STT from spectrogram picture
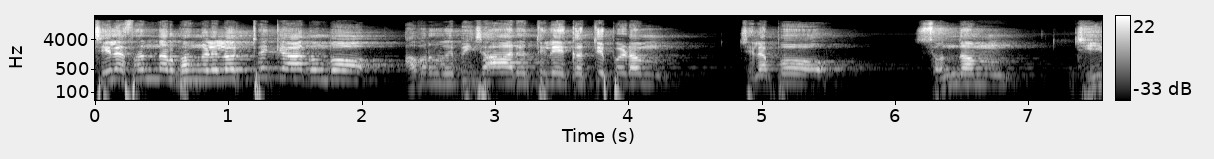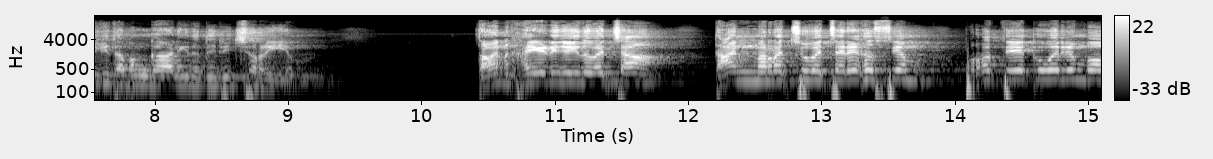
ചില സന്ദർഭങ്ങളിൽ ഒറ്റയ്ക്കാകുമ്പോൾ അവർ വ്യഭിചാരത്തിലേക്ക് എത്തിപ്പെടും. ചിലപ്പോൾ സ്വന്തം ജീവിത പങ്കാളി ഇത് തിരിച്ചറിയും. താൻ ഹൈഡ് ചെയ്തു വെച്ച താൻ മറച്ചു വെച്ച രഹസ്യം പുറത്തേക്ക് വരുമ്പോ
